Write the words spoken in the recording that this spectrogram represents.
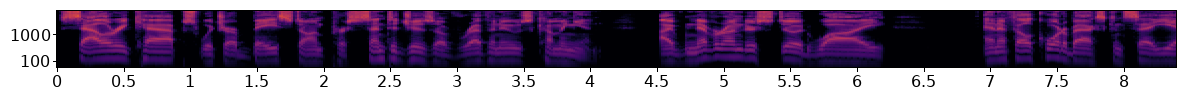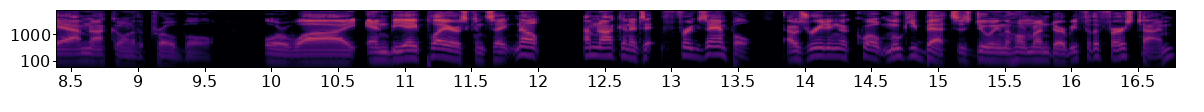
salary caps, which are based on percentages of revenues coming in. I've never understood why NFL quarterbacks can say, Yeah, I'm not going to the Pro Bowl, or why NBA players can say, No, I'm not going to take, for example, I was reading a quote. Mookie Betts is doing the home run derby for the first time.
